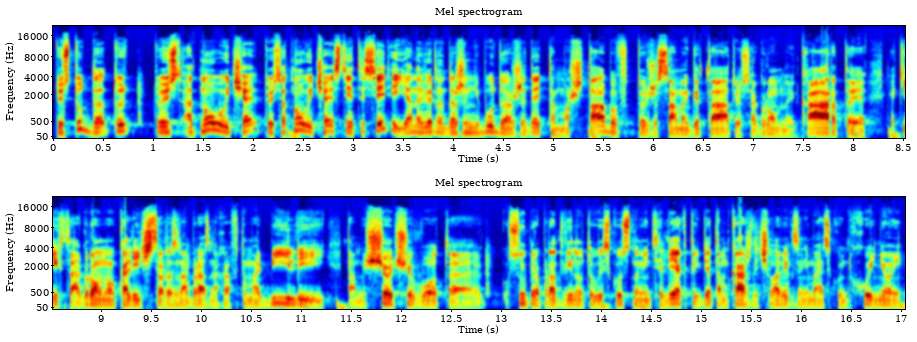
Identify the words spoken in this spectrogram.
То есть тут, да, то, то, есть от новой, то есть от новой части этой серии я, наверное, даже не буду ожидать там масштабов той же самой GTA, то есть огромные карты, каких-то огромного количества разнообразных автомобилей, там еще чего-то, супер продвинутого искусственного интеллекта, где там каждый человек занимается какой-нибудь хуйней,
